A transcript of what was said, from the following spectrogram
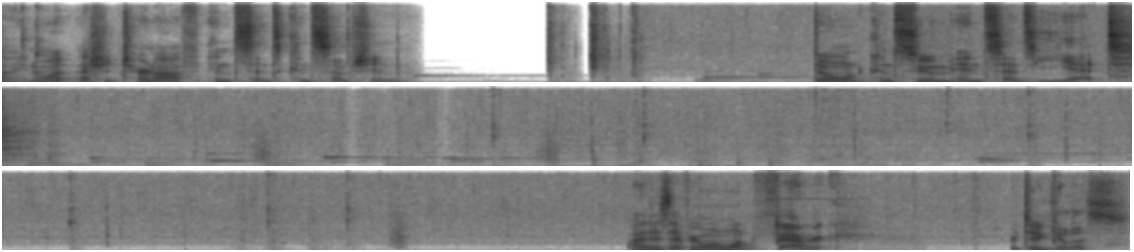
Oh, you know what? I should turn off incense consumption. Don't consume incense yet. Why does everyone want fabric? Ridiculous.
